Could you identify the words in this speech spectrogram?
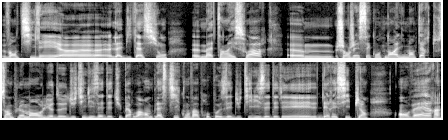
ventiler euh, l'habitation euh, matin et soir, changer ses contenants alimentaires tout simplement, au lieu d'utiliser des tupperwares en plastique, on va proposer d'utiliser des, des, des, récipients en verre,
